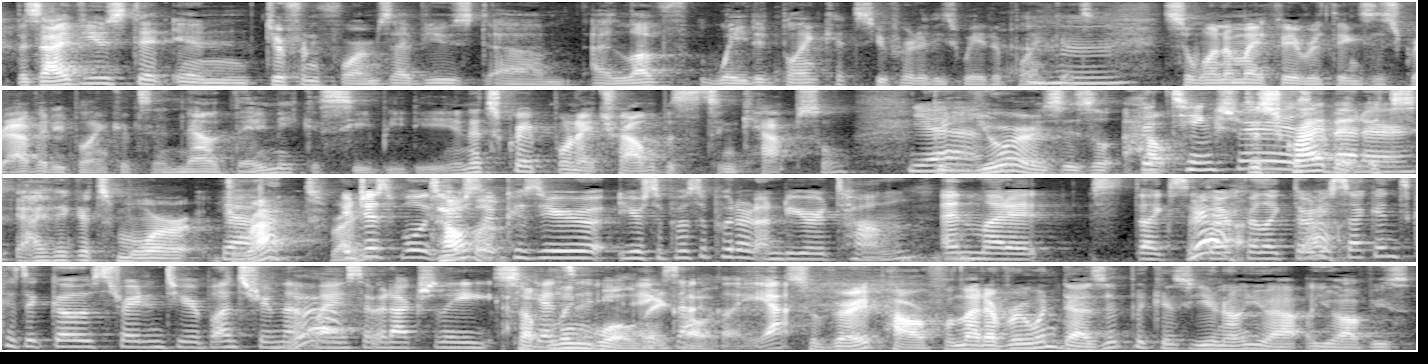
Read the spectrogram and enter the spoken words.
Because I've used it in different forms. I've used. Um, I love weighted blankets. You've heard of these weighted blankets. Mm-hmm. So one of my favorite things is gravity blankets, and now they make a CBD, and it's great when I travel because it's in capsule. Yeah. But yours is how tincture is describe it. It's, I think it's more Yeah. direct, right? It just will Tell them. because you're you're supposed to put it under your tongue and let it like sit Yeah, there for like 30 yeah. seconds because it goes straight into your bloodstream that Yeah. way so it actually sublingual gets they exactly call it. yeah So very powerful. Not everyone does it because you know you you obviously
